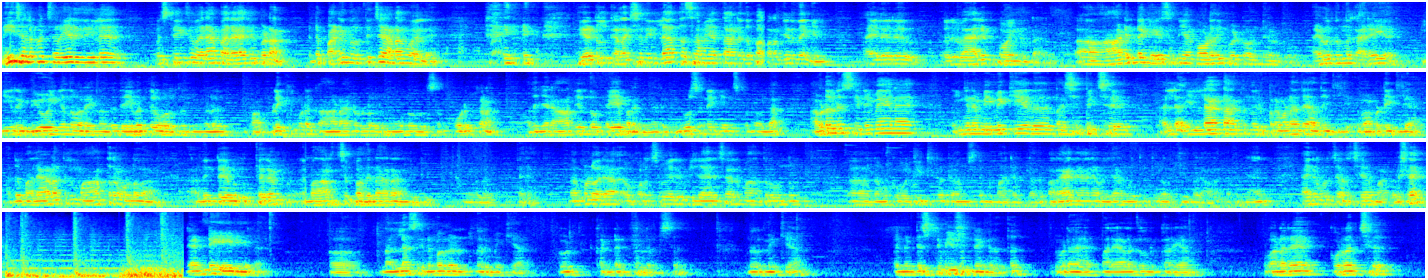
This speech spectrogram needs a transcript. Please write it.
ഇനി ചിലപ്പോൾ ചെറിയ രീതിയിൽ മിസ്റ്റേക്സ് വരാൻ പരാജയപ്പെടാം. എന്റെ പണി നിർത്തിച്ച് അടങ്ങുമല്ലേ തിയേറ്ററിൽ കളക്ഷൻ ഇല്ലാത്ത സമയത്താണ് ഇത് പറഞ്ഞിരുന്നെങ്കിൽ അതിലൊരു ഒരു വാലിഡ് പോയിന്റ് ഉണ്ടായിരുന്നു. ആടിന്റെ കേസിന് ഞാൻ കോടതി പോയിട്ട് വന്നേ ഉള്ളൂ. അയാൾ നിന്ന് കരയാൻ ഈ റിവ്യൂയിങ് എന്ന് പറയുന്നത് ദൈവത്തെ ഓർത്ത് നിങ്ങൾ പബ്ലിക്കും കൂടെ കാണാനുള്ള ഒരു മൂന്ന് ദിവസം കൊടുക്കണം. അത് ഞാൻ ആദ്യം തൊട്ടേ പറഞ്ഞു. ഞാൻ റിവ്യൂസിനെ അഗേൻസ്റ്റ് ഒന്നുമല്ല. അവിടെ ഒരു സിനിമേനെ ഇങ്ങനെ മിമിക് ചെയ്ത് നശിപ്പിച്ച് അല്ല ഇല്ലാണ്ടാക്കുന്ന ഒരു പ്രവണത അതില്ല അവിടെ ഇല്ല. അത് മലയാളത്തിൽ മാത്രമുള്ളതാണ്. അതിന്റെ ഉത്തരം മാർച്ച് പതിനാറാം തീയതി നിങ്ങൾ തരാം. നമ്മൾ ഒരാ കുറച്ച് പേര് വിചാരിച്ചാൽ മാത്രമൊന്നും നമുക്ക് ഒ ടി ടിയുടെ ടേംസിനൊന്നും മാറ്റാൻ പറ്റില്ല അത് പറയാൻ ഞാനാണ് ഞാൻ ഒ ടി ടി വർക്ക് ചെയ്യുന്ന ഒരാളല്ല. അപ്പം ഞാൻ അതിനെക്കുറിച്ച് ചർച്ച ചെയ്യാൻ പാടില്ല. പക്ഷേ രണ്ട് ഏരിയയിൽ നല്ല സിനിമകൾ നിർമ്മിക്കുക ഗുഡ് കണ്ടന്റ് ഫിലിംസ് നിർമ്മിക്കുക പിന്നെ ഡിസ്ട്രിബ്യൂഷൻ രംഗത്ത് ഇവിടെ മലയാളത്തിൽ നിങ്ങൾക്കറിയാം വളരെ കുറച്ച്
